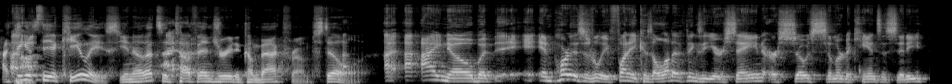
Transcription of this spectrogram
I think uh, it's the Achilles. You know, that's a I, tough injury to come back from. Still, I, I, know, but and part of this is really funny because a lot of the things that you're saying are so similar to Kansas City.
